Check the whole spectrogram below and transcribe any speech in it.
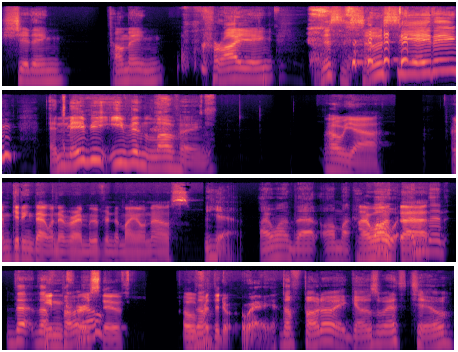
shitting, coming, crying, disassociating, and maybe even loving. Oh yeah. I'm getting that whenever I move into my own house. Yeah, I want that on my. I want oh, that and then the the in photo, cursive over The- the doorway. the photo it goes with too.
